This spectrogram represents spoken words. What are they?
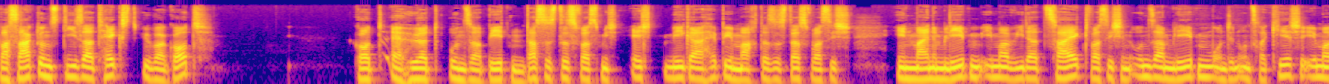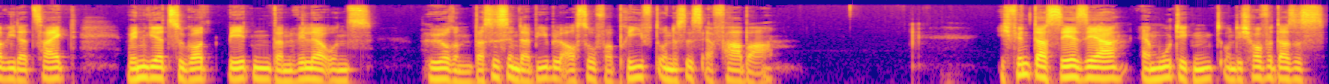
Was sagt uns dieser Text über Gott? Gott erhört unser Beten. Das ist das, was mich echt mega happy macht. Das ist das, was sich in meinem Leben immer wieder zeigt, was sich in unserem Leben und in unserer Kirche immer wieder zeigt. Wenn wir zu Gott beten, dann will er uns hören. Das ist in der Bibel auch so verbrieft und es ist erfahrbar. Ich finde das sehr, sehr ermutigend und ich hoffe, dass es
